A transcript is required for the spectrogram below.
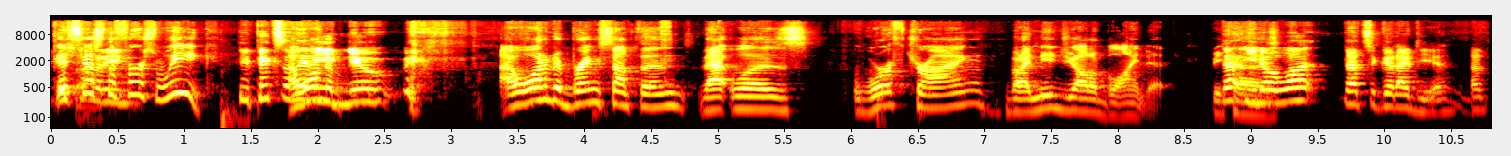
picked It's just something the he- first week. He picked I something he to- knew. I wanted to bring something that was worth trying, but I need y'all to blind it. Because That- you know what? That's a good idea. That-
